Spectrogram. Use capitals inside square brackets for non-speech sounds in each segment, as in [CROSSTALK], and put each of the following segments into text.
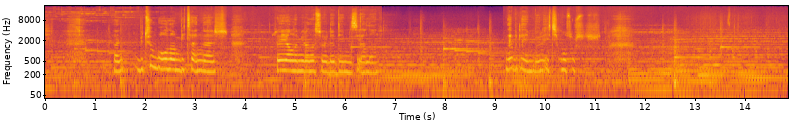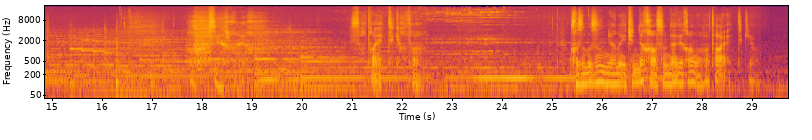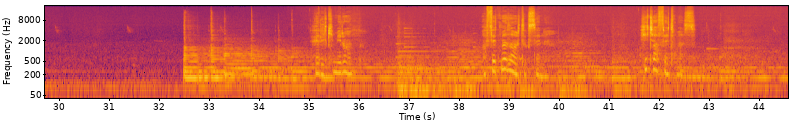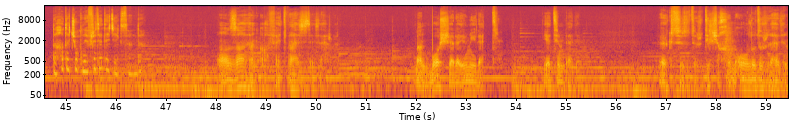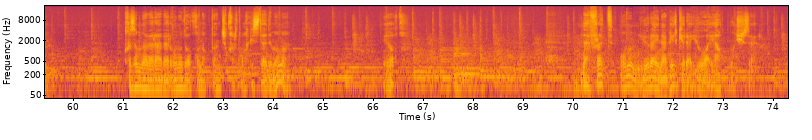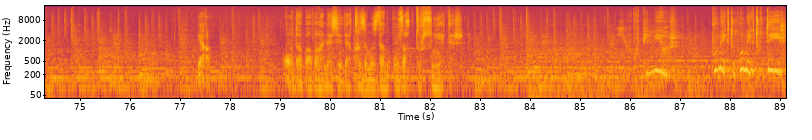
Yani bütün bu olan bitenler, Reyhan'la Miran'a söylediğimiz yalan. Ne bileyim böyle içim huzursuz. Zehra ya. Hata ettik hata. Kızımızın yanı içinde kalsın dedik ama hata ettik ya. Hele ki Miran. Affetmez artık seni. Hiç affetmez. Daha da çok nefret edecek senden. O zaten affetmezdi Zehra. Ben boş yere ümit ettim. Yetim dedim. Öksüzdür, Dilşah'ın oğludur dedim. Kızımla beraber onu da o konaktan çıkartmak istedim ama... Yok. Nefret onun yüreğine bir kere yuva yapmış Zehra. Ya o da babaannesi de kızımızdan uzak dursun yeter. Yok bilmiyor. Bu mektup o mektup değil.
